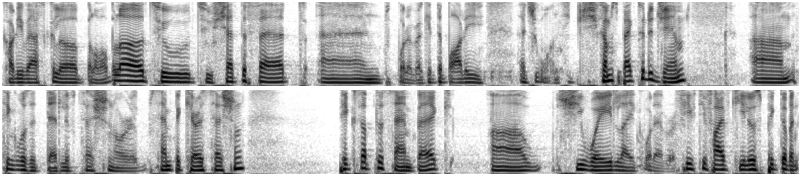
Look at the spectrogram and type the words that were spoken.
cardiovascular, blah blah blah, to to shed the fat and whatever, get the body that she wants. She comes back to the gym. Um, I think it was a deadlift session or a carry session. Picks up the sandbag, uh, she weighed like whatever 55 kilos picked up an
